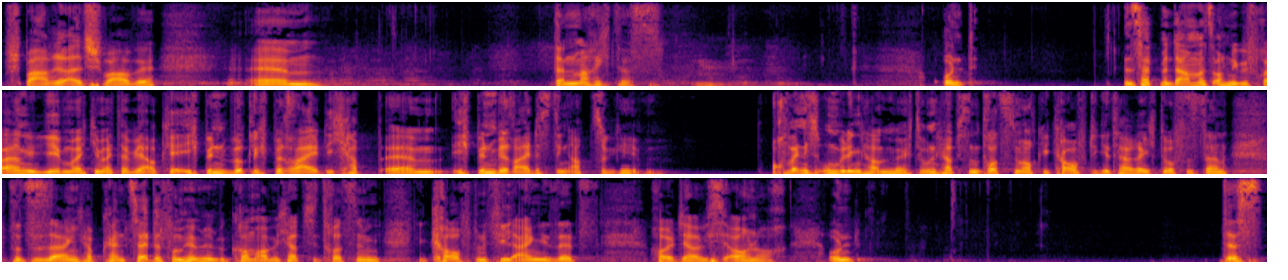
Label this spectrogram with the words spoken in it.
spare als Schwabe, ähm, dann mache ich das. Und es hat mir damals auch eine Befreiung gegeben, weil ich gemerkt habe, ja, okay, ich bin wirklich bereit. Ich hab, ähm, ich bin bereit, das Ding abzugeben. Auch wenn ich es unbedingt haben möchte. Und ich habe es dann trotzdem auch gekauft, die Gitarre. Ich durfte es dann sozusagen, ich habe keinen Zettel vom Himmel bekommen, aber ich habe sie trotzdem gekauft und viel eingesetzt. Heute habe ich sie auch noch. Und das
